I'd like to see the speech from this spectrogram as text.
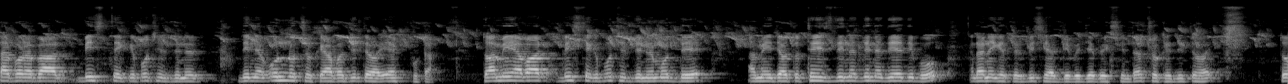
তারপর আবার বিশ থেকে পঁচিশ দিনের দিনে অন্য চোখে আবার দিতে হয় এক ফুটা। তো আমি আবার বিশ থেকে পঁচিশ দিনের মধ্যে আমি যত তেইশ দিনের দিনে দিয়ে দিব রানিগেতের বিসিআর ডিবি যে ভ্যাকসিনটা চোখে দিতে হয় তো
